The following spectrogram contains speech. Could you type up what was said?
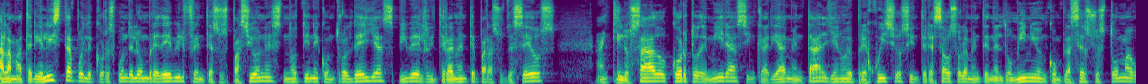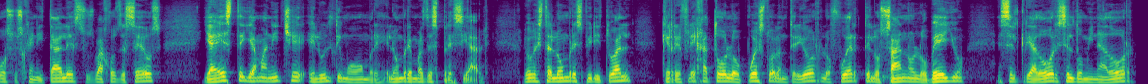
A la materialista, pues le corresponde el hombre débil frente a sus pasiones, no tiene control de ellas, vive literalmente para sus deseos, anquilosado, corto de miras, sin claridad mental, lleno de prejuicios, interesado solamente en el dominio, en complacer su estómago, sus genitales, sus bajos deseos, y a este llama Nietzsche el último hombre, el hombre más despreciable. Luego está el hombre espiritual, que refleja todo lo opuesto a lo anterior, lo fuerte, lo sano, lo bello, es el creador, es el dominador,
